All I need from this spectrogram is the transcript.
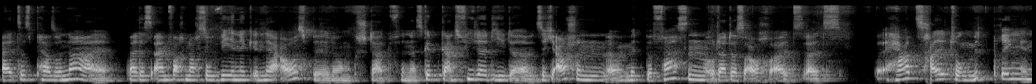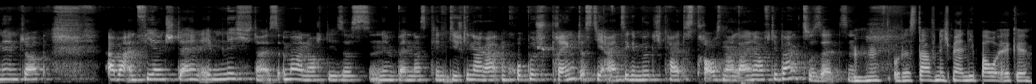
als das Personal, weil das einfach noch so wenig in der Ausbildung stattfindet. Es gibt ganz viele, die da sich auch schon äh, mit befassen oder das auch als, als Herzhaltung mitbringen in den Job aber an vielen Stellen eben nicht. Da ist immer noch dieses, ne, wenn das Kind die Kindergartengruppe sprengt, ist die einzige Möglichkeit, es draußen alleine auf die Bank zu setzen. Mhm. Oder es darf nicht mehr in die Bauecke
